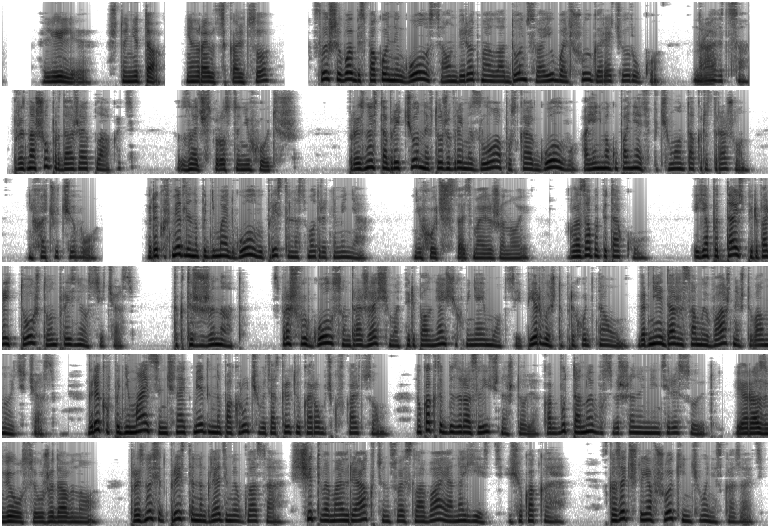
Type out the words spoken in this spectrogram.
«Лилия, что не так? Не нравится кольцо?» Слышу его беспокойный голос, а он берет мою ладонь в свою большую горячую руку. «Нравится». Произношу, продолжая плакать. «Значит, просто не хочешь». Произносит обреченно и в то же время зло, опуская голову, а я не могу понять, почему он так раздражен. Не хочу чего. Греков медленно поднимает голову и пристально смотрит на меня. Не хочешь стать моей женой? Глаза по пятаку. И я пытаюсь переварить то, что он произнес сейчас. Так ты же женат. Спрашиваю голосом, дрожащим от переполняющих меня эмоций. Первое, что приходит на ум. Вернее, даже самое важное, что волнует сейчас. Греков поднимается и начинает медленно покручивать открытую коробочку с кольцом. Но как-то безразлично, что ли, как будто оно его совершенно не интересует. Я развелся уже давно. Произносит пристально, глядя мне в глаза, считывая мою реакцию на свои слова, и она есть. Еще какая. Сказать, что я в шоке, ничего не сказать.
